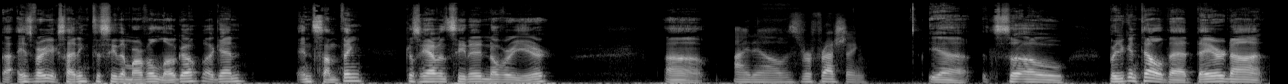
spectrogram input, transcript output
uh, it's very exciting to see the Marvel logo again in something because we haven't seen it in over a year. Uh. I know. It was refreshing. yeah. So, but you can tell that they're not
